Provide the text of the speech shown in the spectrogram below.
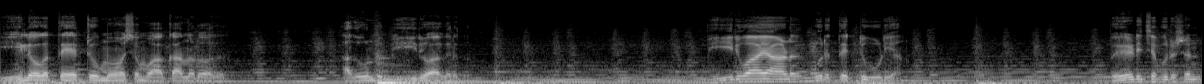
ഈ ലോകത്തെ ഏറ്റവും മോശം വാക്കാന്നിടോ അത് അതുകൊണ്ട് ഭീരുവാകരുത്. ഭീരുവായാണ് ഒരു തെറ്റുകൂടിയാണ് പേടിച്ച പുരുഷൻ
